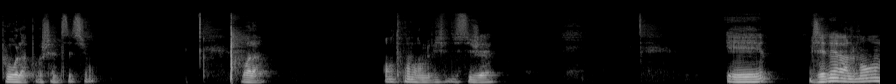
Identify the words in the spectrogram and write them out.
pour la prochaine session. Voilà. entrons dans le vif du sujet. Et généralement,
